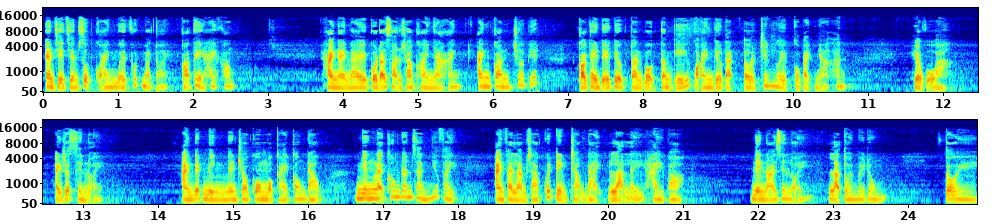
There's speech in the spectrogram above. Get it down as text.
Em chỉ chiếm dụng của anh 10 phút mà thôi, có thể hay không? Hai ngày nay cô đã dọn ra khỏi nhà anh, anh còn chưa biết. Có thể để được toàn bộ tâm ý của anh đều đặt ở trên người của Bạch Nhã Hân. Hiểu Vũ à, anh rất xin lỗi. Anh biết mình nên cho cô một cái công đạo, nhưng lại không đơn giản như vậy. Anh phải làm ra quyết định trọng đại là lấy hay bỏ. Nên nói xin lỗi là tôi mới đúng. Tôi...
